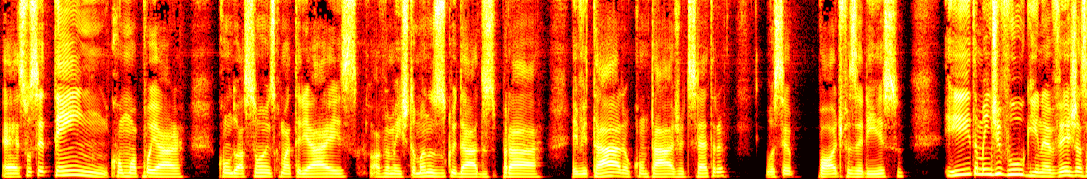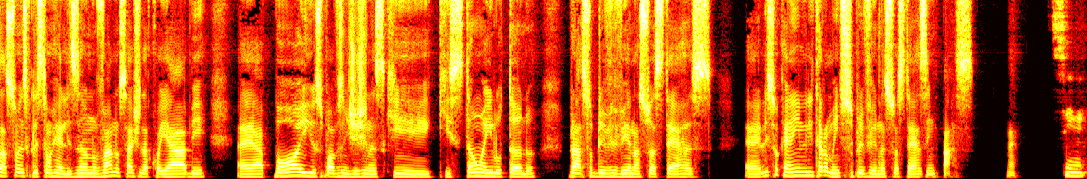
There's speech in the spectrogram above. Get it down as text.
É, se você tem como apoiar com doações, com materiais, obviamente tomando os cuidados para evitar o contágio, etc., você pode fazer isso. E também divulgue, né? Veja as ações que eles estão realizando, vá no site da COIAB, é, apoie os povos indígenas que, que estão aí lutando para sobreviver nas suas terras. É, eles só querem literalmente sobreviver nas suas terras em paz. Né? Sim.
